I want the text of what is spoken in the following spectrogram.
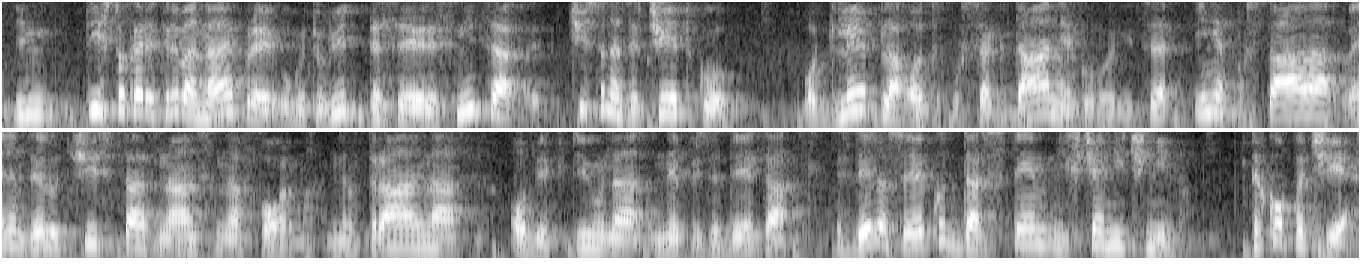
In tisto, kar je treba najprej ugotoviti, da se je resnica čisto na začetku odlepla od vsakdanje govorice in je postala v enem delu čista znanstvena forma, neutralna, objektivna, neprizadeta. Zdelo se je, kot da s tem nihče nič nima. Tako pač je.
